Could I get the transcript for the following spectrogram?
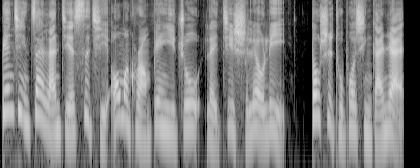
边境再拦截四起 Omicron 变异株，累计十六例，都是突破性感染。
